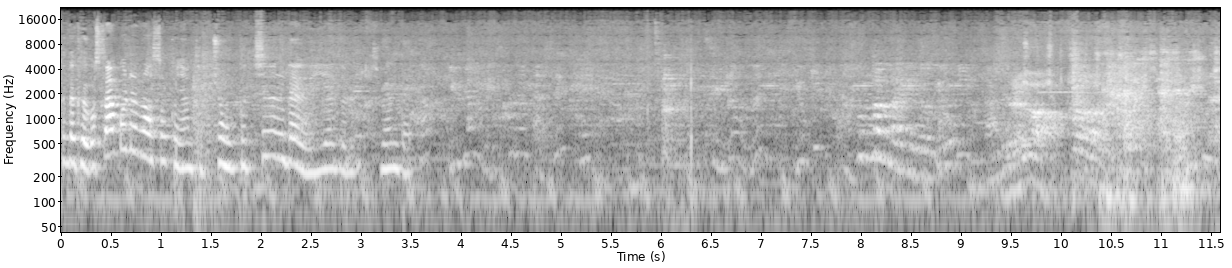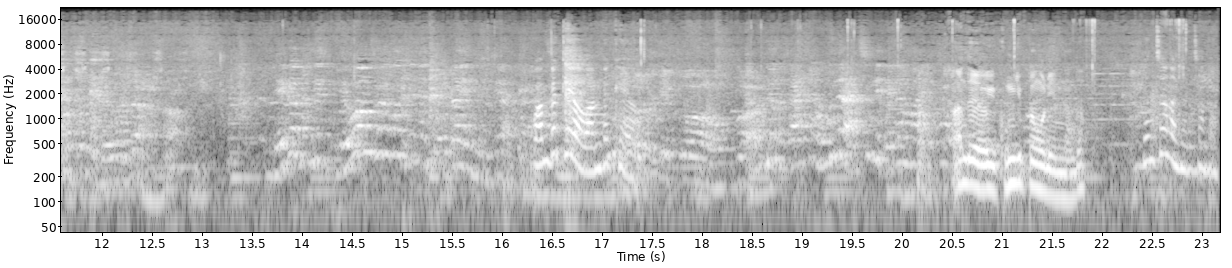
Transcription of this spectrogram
근데 그거 싸구려라서 그냥 대충 붙이는데 의해를 주면 돼. 완벽해요, 완벽해요. 아, 근데 여기 공기방울이 있는데? 괜찮아, 괜찮아.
